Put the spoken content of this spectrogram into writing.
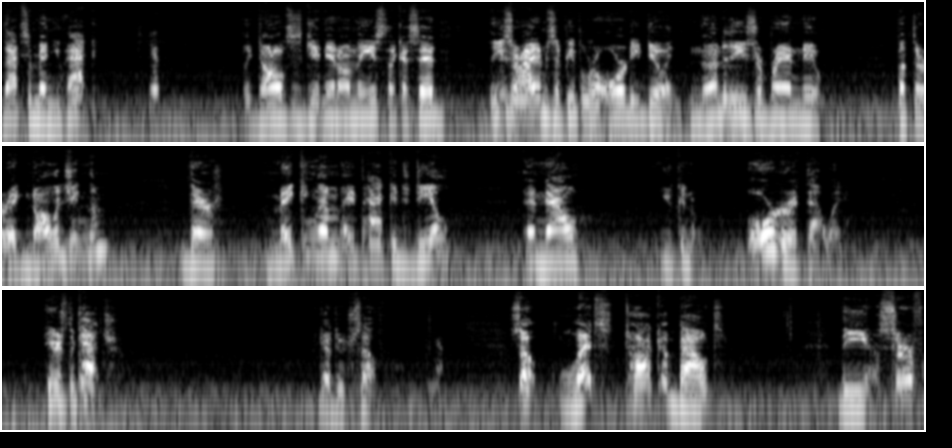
That's a menu hack. Yep. McDonald's is getting in on these. Like I said, these are items that people are already doing. None of these are brand new, but they're acknowledging them. They're making them a package deal, and now you can order it that way. Here's the catch you gotta do it yourself. Yeah. So let's talk about the Surf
